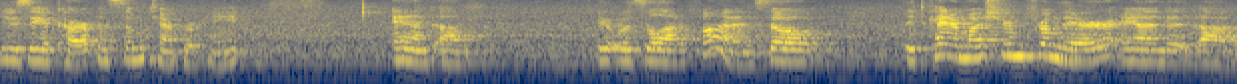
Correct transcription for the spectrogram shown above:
using a carp and some tempera paint. And um, it was a lot of fun. So it kind of mushroomed from there and it uh,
